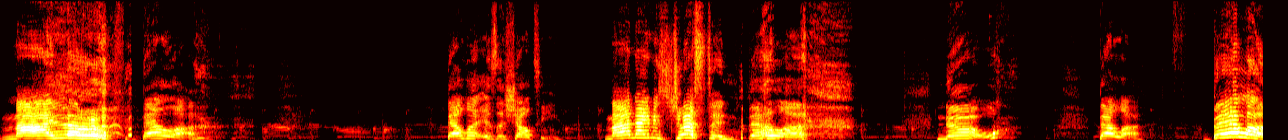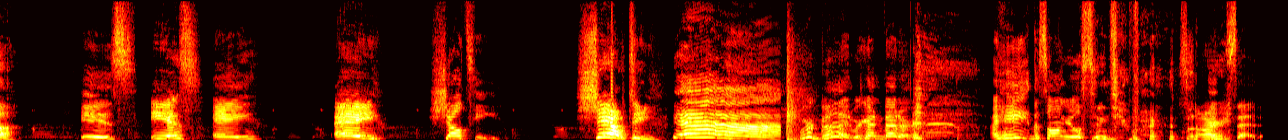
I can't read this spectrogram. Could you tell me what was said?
Milo. Bella. Bella is a Sheltie. My name is Justin. Bella. No. Bella Bella is is a a Sheltie. Sheltie. Yeah! We're good. We're getting better. I hate the song you're listening to, but that's what I Sorry. said.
